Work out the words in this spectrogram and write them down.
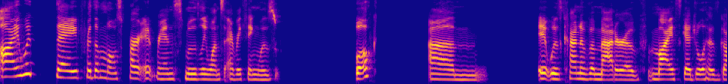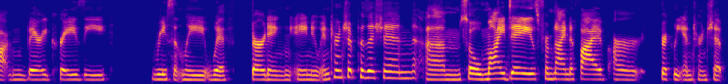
I would say for the most part it ran smoothly once everything was booked. Um it was kind of a matter of my schedule has gotten very crazy recently with starting a new internship position. Um so my days from 9 to 5 are strictly internship.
